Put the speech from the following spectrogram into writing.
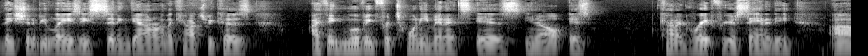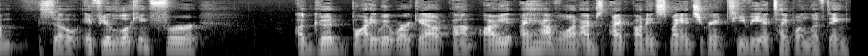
they shouldn't be lazy sitting down on the couch because I think moving for 20 minutes is, you know, is kind of great for your sanity. Um, so if you're looking for a good bodyweight workout, um, I I have one. I'm I on my Instagram TV at Type One Lifting.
